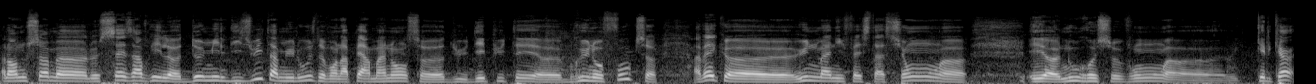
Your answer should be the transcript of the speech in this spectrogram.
Alors nous sommes euh, le 16 avril 2018 à Mulhouse devant la permanence euh, du député euh, Bruno Fuchs avec une manifestation et nous recevons quelqu'un.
